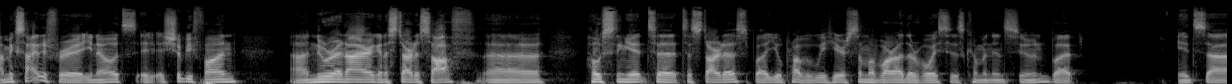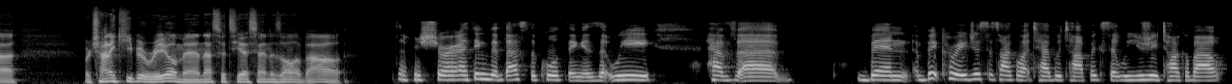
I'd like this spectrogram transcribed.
i'm excited for it you know it's it, it should be fun uh, Nura and I are going to start us off uh, hosting it to to start us, but you'll probably hear some of our other voices coming in soon. But it's uh, we're trying to keep it real, man. That's what TSN is all about. For sure. I think that that's the cool thing is that we have uh, been a bit courageous to talk about taboo topics that we usually talk about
